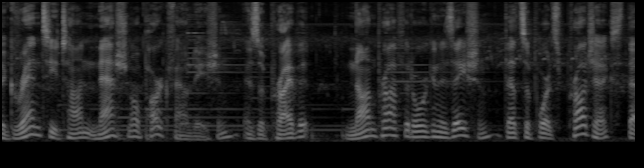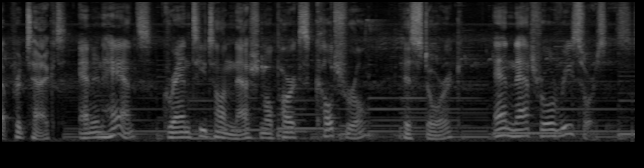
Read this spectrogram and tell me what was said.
The Grand Teton National Park Foundation is a private, nonprofit organization that supports projects that protect and enhance Grand Teton National Park's cultural, historic, and natural resources.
